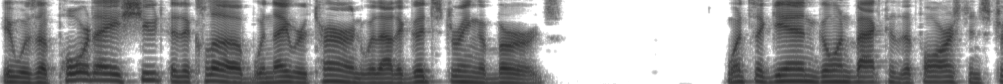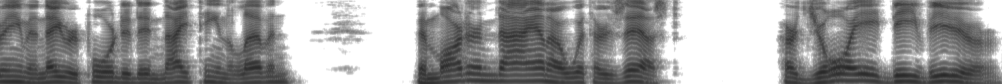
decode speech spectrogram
It was a poor day's shoot at the club when they returned without a good string of birds. Once again, going back to the forest and stream, and they reported in 1911, the modern Diana with her zest, her joie de vivre,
